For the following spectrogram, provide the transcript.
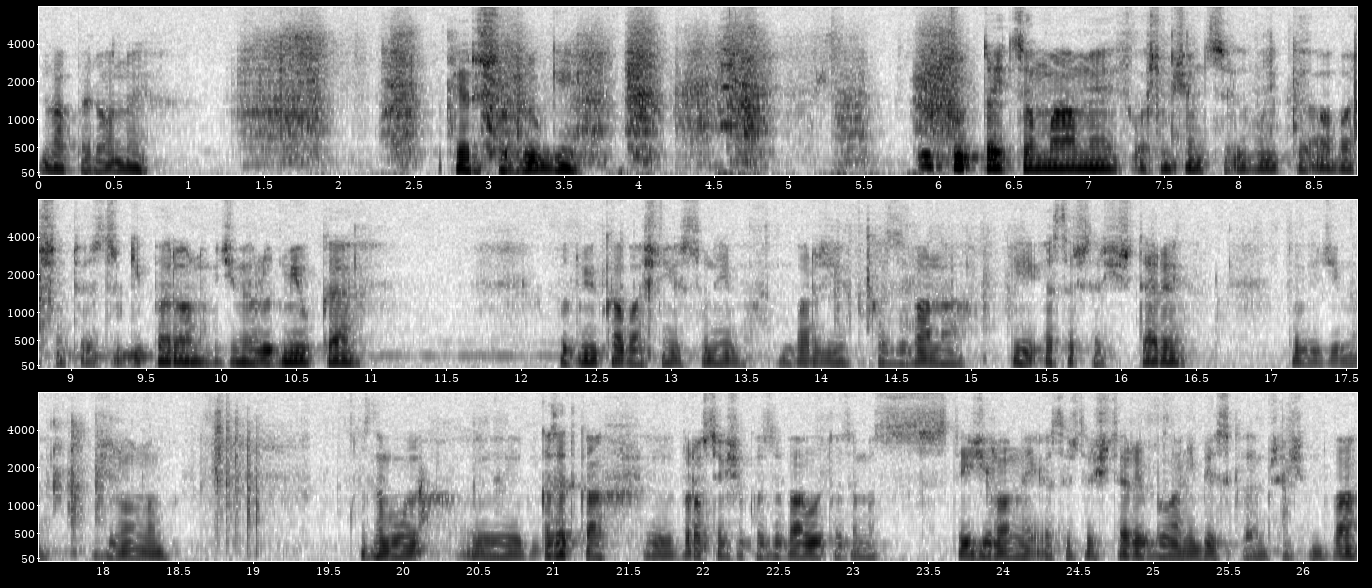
Dwa perony. Pierwszy, drugi. I tutaj co mamy w 82, o właśnie tu jest drugi peron, widzimy Ludmiłkę. Ludmiłka właśnie jest tu najbardziej pokazywana i ST44. Tu widzimy zieloną. Znowu y, w gazetkach y, w Rosjach się ukazywały, to zamiast tej zielonej ST44 była niebieska M62.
